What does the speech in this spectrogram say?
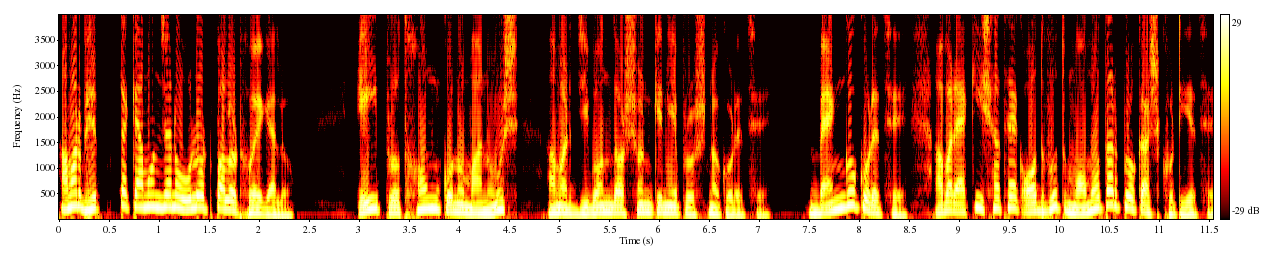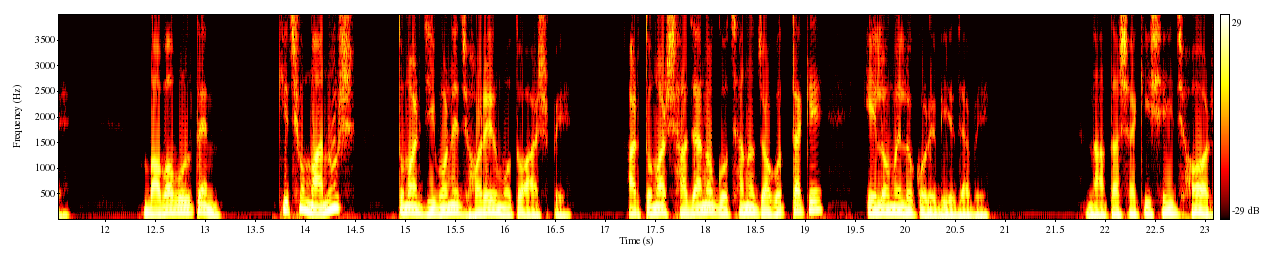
আমার ভেতরটা কেমন যেন ওলট পালট হয়ে গেল। এই প্রথম কোনো মানুষ আমার জীবন দর্শনকে নিয়ে প্রশ্ন করেছে, ব্যঙ্গ করেছে, আবার একই সাথে এক অদ্ভুত মমতার প্রকাশ ঘটিয়েছে। বাবা বলতেন, কিছু মানুষ তোমার জীবনে ঝড়ের মতো আসবে, আর তোমার সাজানো গোছানো জগৎটাকে এলোমেলো করে দিয়ে যাবে। নাতাশা কি সেই ঝড়?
